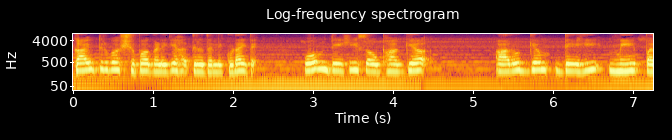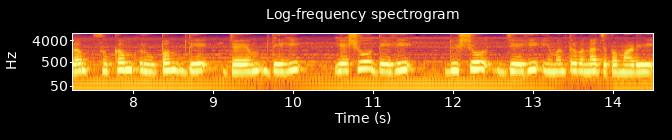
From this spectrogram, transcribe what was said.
ಕಾಯುತ್ತಿರುವ ಶುಭಗಳಿಗೆ ಹತ್ತಿರದಲ್ಲಿ ಕೂಡ ಇದೆ. ಓಂ ದೇಹಿ ಸೌಭಾಗ್ಯ. ಆರೋಗ್ಯಂ ದೇಹಿ ಮೇ ಪರಂ ಸುಖಂ ರೂಪಂ ದೇ ಜಯಂ ದೇಹಿ ಯಶೋ ದೇಹಿ ದ್ವಿಷೋ ಜೇಹಿ ಈ ಮಂತ್ರವನ್ನ ಜಪ ಮಾಡಿರಿ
